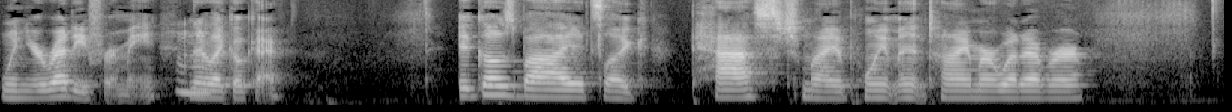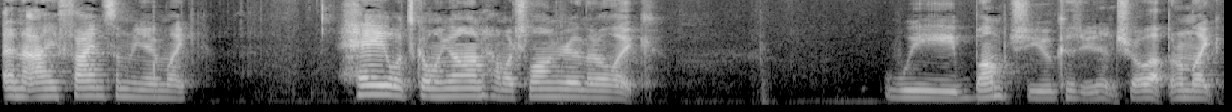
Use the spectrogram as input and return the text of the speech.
when you're ready for me. And they're like, okay. It goes by. It's like past my appointment time or whatever. And I find somebody, I'm like, hey, what's going on? How much longer? And they're like, we bumped you because you didn't show up. And I'm like,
